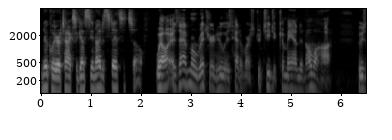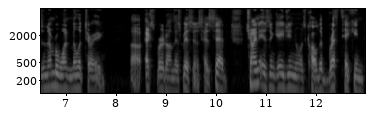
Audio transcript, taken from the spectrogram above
nuclear attacks against the United States itself? Well, as Admiral Richard, who is head of our strategic command in Omaha, who's the number one military uh, expert on this business, has said China is engaging in what's called a breathtaking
